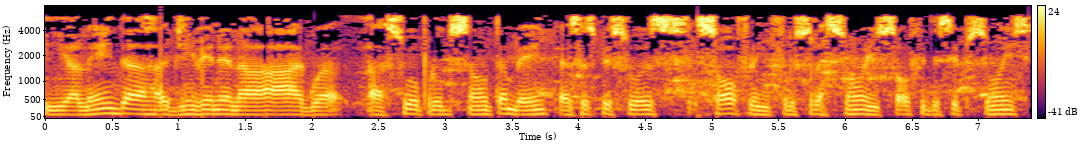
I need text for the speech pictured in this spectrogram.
e além da, de envenenar a água, a sua produção também, essas pessoas sofrem frustrações, sofrem decepções,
